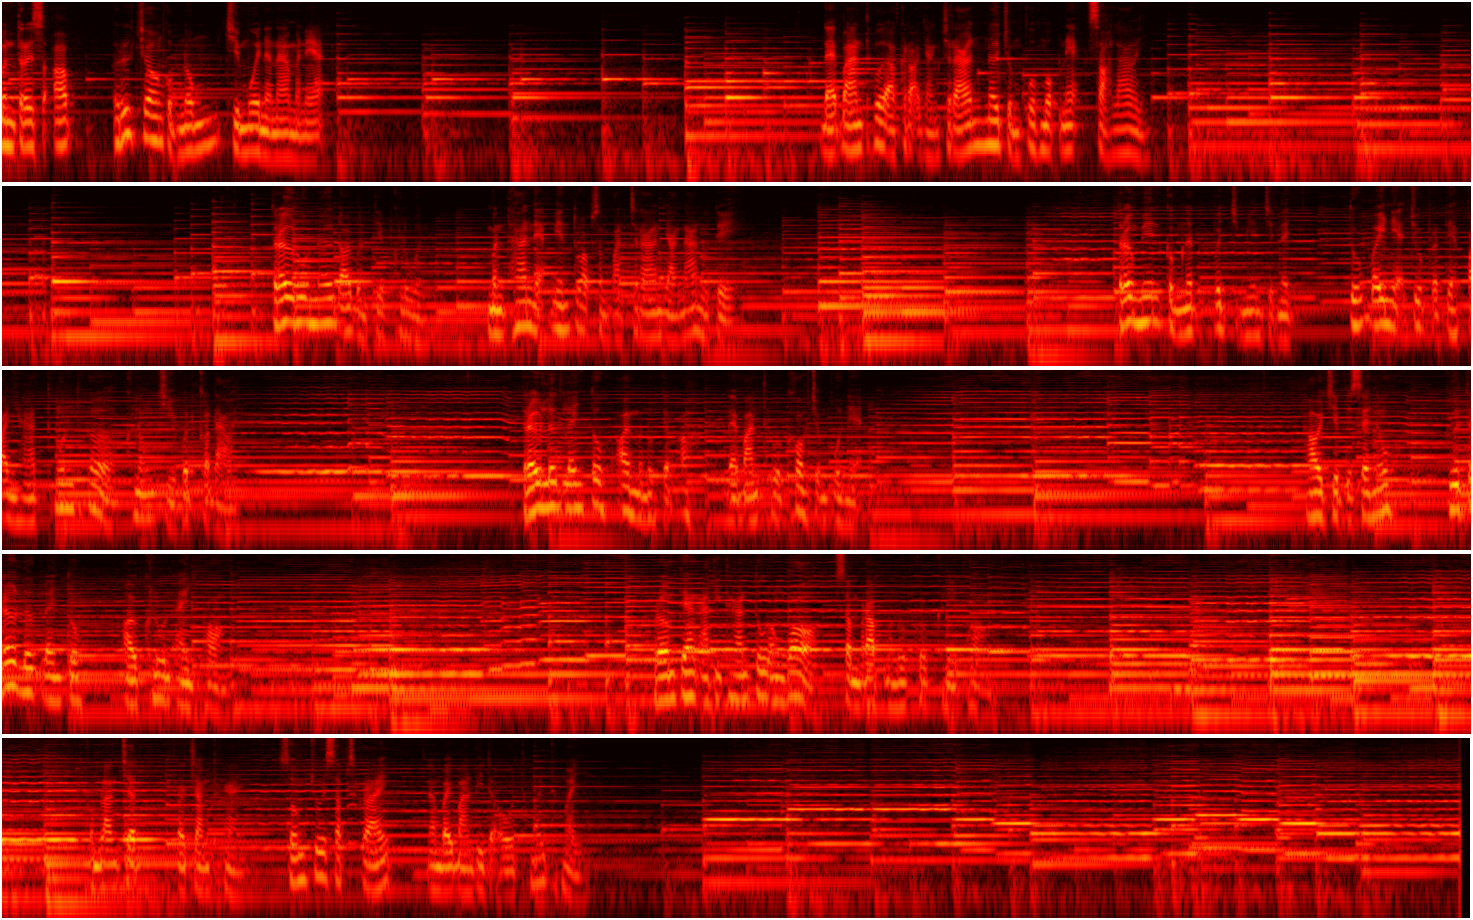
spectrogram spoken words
មិនត្រូវស្អប់ឬចងគំនុំជាមួយនរណាម្នាក់ដែលបានធ្វើអាក្រក់យ៉ាងច្រើន នៅ ចំពោះមុខអ្នកសោះឡើយត្រូវរស់នៅដោយបន្ទាបខ្លួន មិនថាអ្នកមានទ្រព្យសម្បត្តិច្រើនយ៉ាងណានោះទេត្រូវមានគំនិតវិជ្ជមានជានិច្ច ទោះបីអ្នកជួបប្រទះបញ្ហាធ្ងន់ធ្ងរក្នុងជីវិតក៏ដោយត្រូវលើកលែងទោសឲ្យមនុស្សទាំងអស់ដែលបានធ្វើខុសចំពោះអ្នកហើយជាពិសេសនោះ គឺត្រូវលើកលែងទោសឲ្យខ្លួនឯងផងព្រមទាំងអធិដ្ឋានទូលអង្វរសម្រាប់មនុស្សគ្រប់គ្នាផង លាំងចិត្តប្រចាំថ្ងៃសូមជួយ Subscribe ដើម្បីបានវីដេអូថ្មីៗ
